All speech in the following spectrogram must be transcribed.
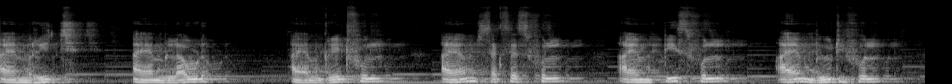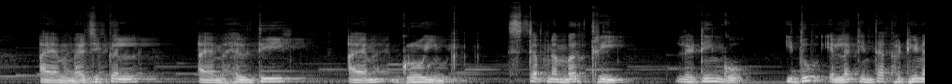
I am rich I am loved I am grateful I am successful I am peaceful I am beautiful I am magical I am healthy I am growing step number three letting ಇದು ಎಲ್ಲಕ್ಕಿಂತ ಕಠಿಣ,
